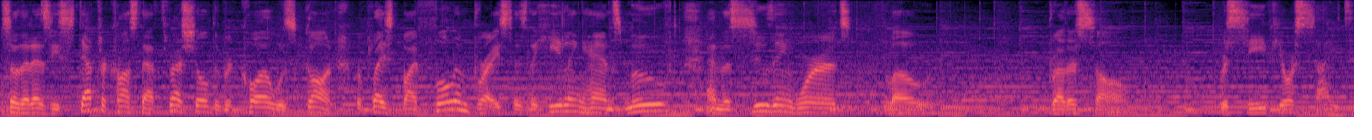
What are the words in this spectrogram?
So that as he stepped across that threshold, the recoil was gone, replaced by full embrace as the healing hands moved and the soothing words flowed. Brother Saul, receive your sight.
